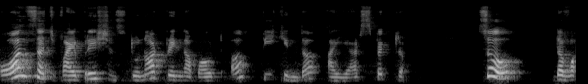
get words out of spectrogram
all such vibrations do not bring about a peak in the IR spectrum. So the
